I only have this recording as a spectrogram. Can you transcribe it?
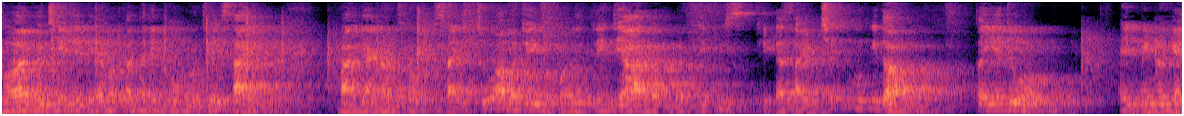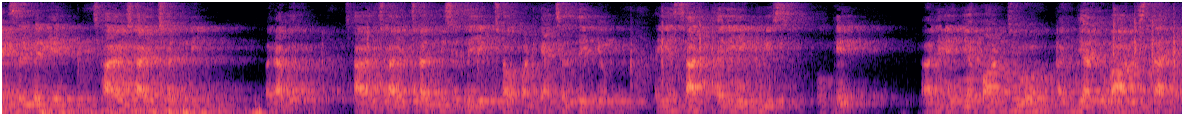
વર્ગ છે એટલે બે વખત અને ખૂણો છે સાઈઠ. ભાગ્યા ત્રણસો સાઈઠ. જો આમાં જોઈ મૂકવાનું ત્રિજ્યા આર બરાબર એકવીસ થીટા સાઈઠ છે મૂકી દો આમાં. તો અહીંયા જુઓ. એક મિનિટનું કેન્સલ કરીએ. છાયો છાયો, છત્રી. બરાબર? છાયો છાયો છત્રીસ એટલે એક છ પણ કેન્સલ થઈ ગયો. અહીંયા સાત કરી એકવીસ, ઓકે? અને અહીંયા પણ જુઓ, અગિયાર ટુ બાવીસ થાય.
